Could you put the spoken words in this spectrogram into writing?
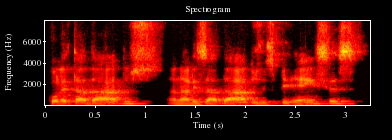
coletar dados, analisar dados, experiências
